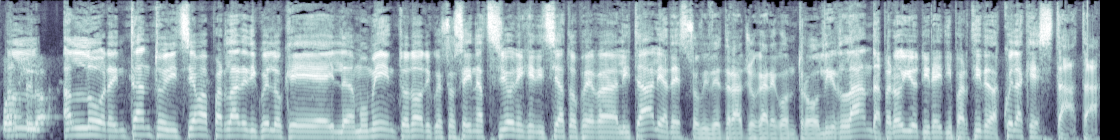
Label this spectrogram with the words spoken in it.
buonasera. allora, intanto iniziamo a parlare di quello che è il momento no, di questo Sei Nazioni che è iniziato per l'Italia, adesso vi vedrà giocare contro l'Irlanda, però io direi di partire da quella che è stata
